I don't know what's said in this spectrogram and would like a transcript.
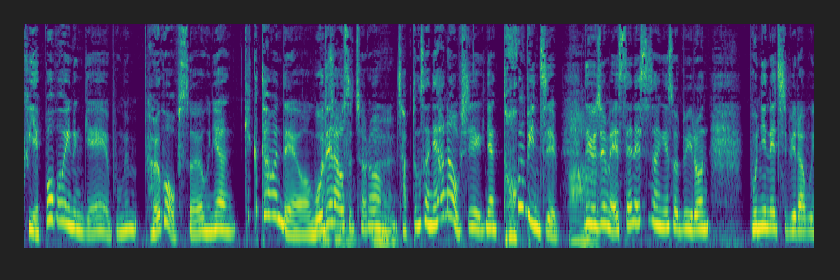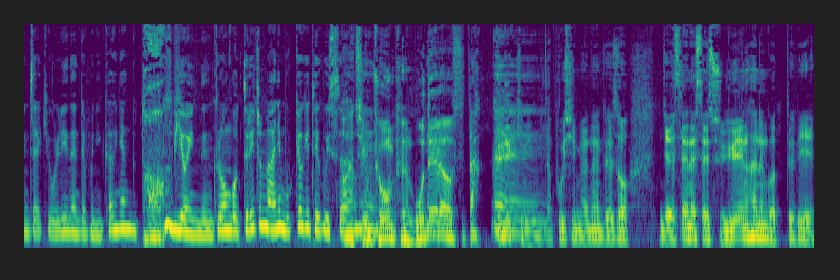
그 예뻐 보이는 게 보면 별거 없어요. 그냥 깨끗하면 돼요. 모델하우스처럼 네. 잡동사니 하나 없이 그냥 텅 빈 집. 아. 근데 요즘 SNS 상에서도 이런 본인의 집이라고 이제 이렇게 올리는데 보니까 그냥 텅 비어 있는 그런 것들이 좀 많이 목격이 되고 있어요. 아, 지금 네. 좋은 표현. 모델하우스 딱그 네. 느낌입니다. 보시면은 그래서 이제 SNS에서 유행하는 것들이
